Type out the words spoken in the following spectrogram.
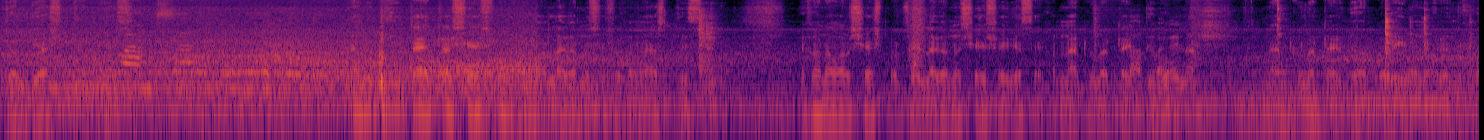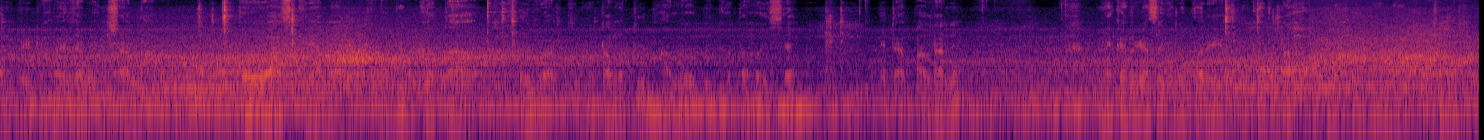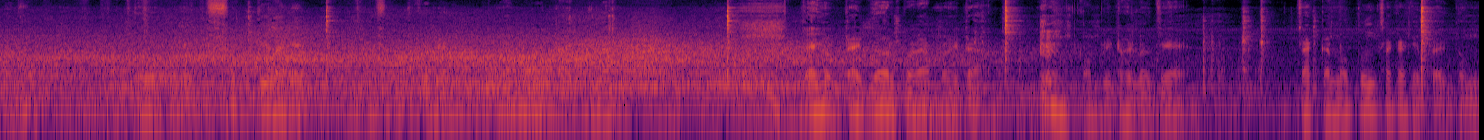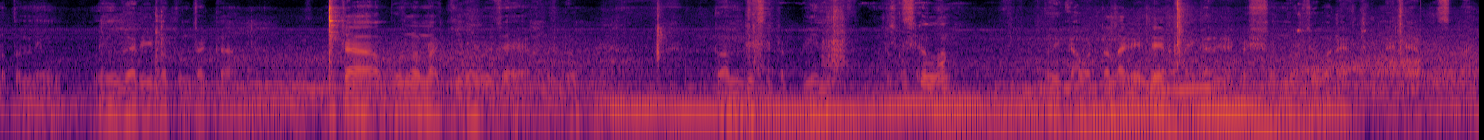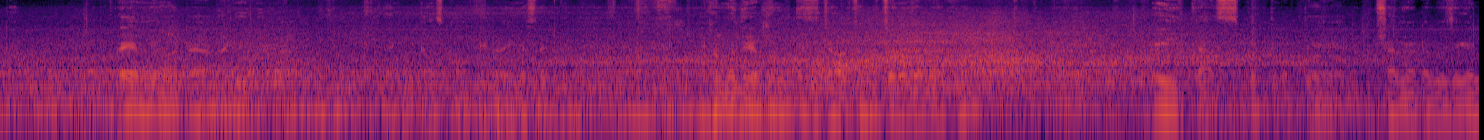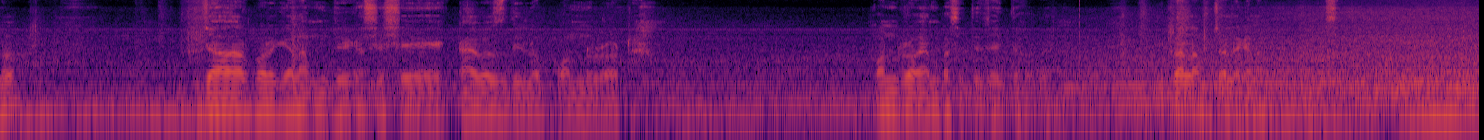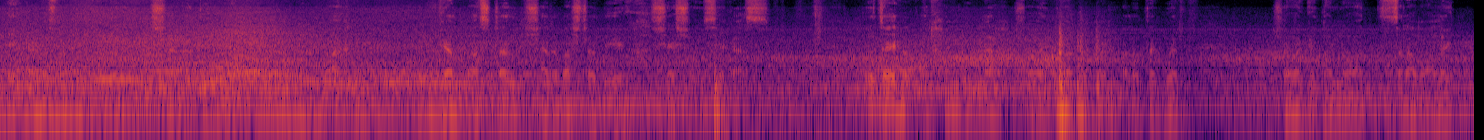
জলদি আসো জলদি আসো টায়ারটা শেষ আমার লাগানো শেষ হোক, আমি আসতেছি। এখন আমার শেষ পর্যায়ে লাগানো শেষ হয়ে গেছে, এখন নাটগুলো টাইট দেবো। নাটগুলো টাইট দেওয়ার পরেই মনে করেন যে কমপ্লিট হয়ে যাবে ইনশাল্লাহ তো আজকে আমার অভিজ্ঞতা মোটামুটি ভালো অভিজ্ঞতা হয়েছে, এটা পাল্টানো। মেকারের কাছে গেলে তো আর এই অভিজ্ঞতাটা হবে না, তো অনেক শক্তি লাগে। শক্তি করে দিলাম যাই হোক টাইট দেওয়ার পরে আপনার এটা কমপ্লিট হইল যে চাক্কা নতুন চাকা কিন্তু একদম নতুন নিউ নিউ গাড়ি নতুন চাক্কা। এটা বললাম না কীভাবে যে হইল। তো আমি দেখছি একটা পিন করলাম। তো এই কাভারটা লাগাইলে মানে গাড়ির একটা সৌন্দর্য বাড়ে আর কি। কিছু না তাই আমি ওটা লাগিয়ে এখন কাজ কমপ্লিট হয়ে গেছে। এখন মধ্যে এখন বলতেছে যাওয়ার জন্য চলে যাব এখন। এই কাজ করতে করতে সাড়ে নটা বেজে গেল। যাওয়ার পরে গেলাম আমাদের কাছে সে কাগজ দিল পনেরোটা। পনেরো অ্যাম্বাসিতে যাইতে হবে। গেলাম, চলে গেলাম বিকাল পাঁচটা, সাড়ে পাঁচটা দিয়ে শেষ হয়েছে কাজ। তো যাই হোক, আলহামদুলিল্লাহ, সবাই দোয়া করবেন, ভালো থাকবেন। সবাইকে ধন্যবাদ। সালাম আলাইকুম।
